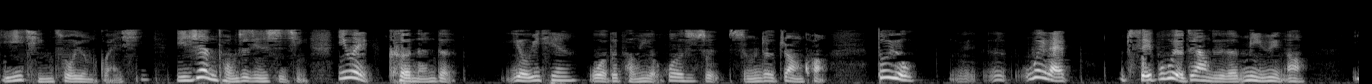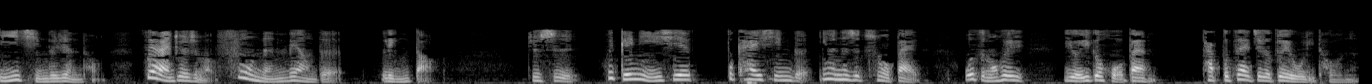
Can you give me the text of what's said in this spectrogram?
移情作用的关系，你认同这件事情，因为可能的有一天，我的朋友或者是什么的状况都有，未来谁不会有这样子的命运啊？移情的认同，再来就是什么？负能量的。领导就是会给你一些不开心的，因为那是挫败的。我怎么会有一个伙伴他不在这个队伍里头呢？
